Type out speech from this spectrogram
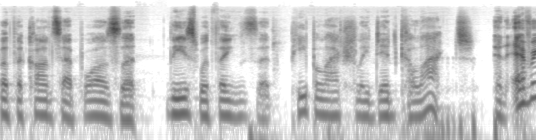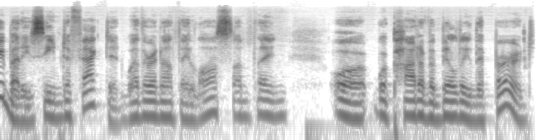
But the concept was that these were things that people actually did collect. And everybody seemed affected, whether or not they lost something or were part of a building that burned.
